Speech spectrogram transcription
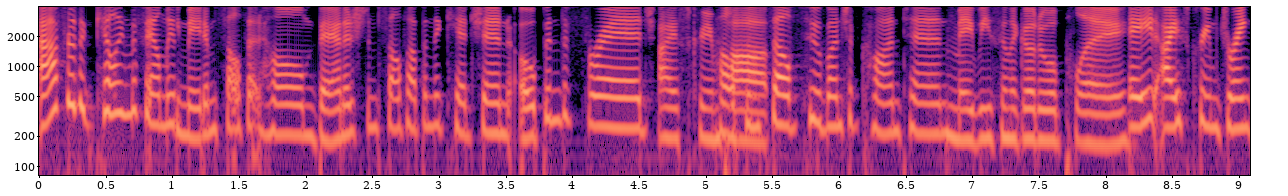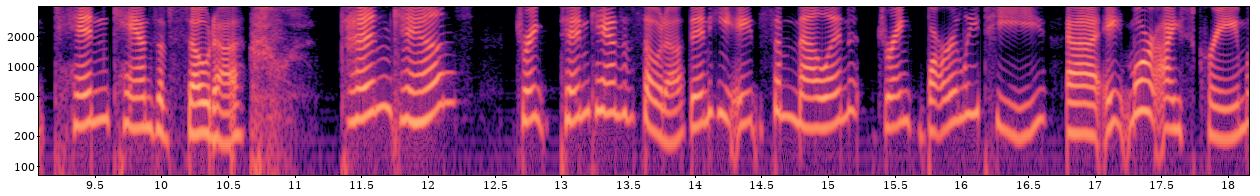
after the killing the family, he made himself at home, bandaged himself up in the kitchen, opened the fridge, Ice cream helped pops. himself to a bunch of contents. Maybe he's gonna go to a play. ate ice cream, drank 10 cans of soda, Ten cans. Drank 10 cans of soda. Then he ate some melon, drank barley tea, uh, ate more ice cream,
